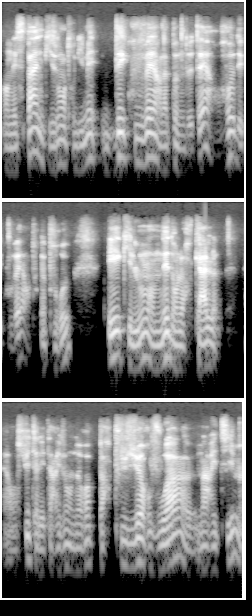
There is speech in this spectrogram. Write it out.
en Espagne qu'ils ont, entre guillemets, découvert la pomme de terre, redécouvert en tout cas pour eux, et qu'ils l'ont emmenée dans leur cale ensuite, elle est arrivée en Europe par plusieurs voies euh, maritimes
